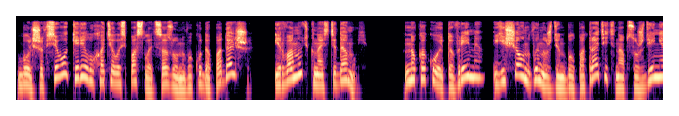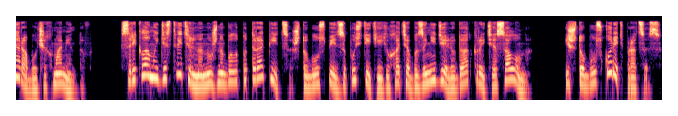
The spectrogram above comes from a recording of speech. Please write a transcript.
Больше всего Кириллу хотелось послать Сазонова куда подальше и рвануть к Насте домой. Но какое-то время еще он вынужден был потратить на обсуждение рабочих моментов. С рекламой действительно нужно было поторопиться, чтобы успеть запустить ее хотя бы за неделю до открытия салона. И чтобы ускорить процесс,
